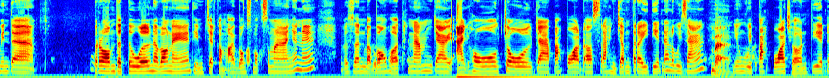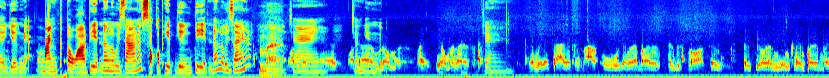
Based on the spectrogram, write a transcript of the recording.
មានតែ ព្រមទទួលណាបងណាធៀមចិត្តកុំឲ្យបងស្មុកស្មាញណាបើសិនបើបងប្រើថ្នាំចាអាចហូរចូលចាប៉ះពាល់ដល់ស្រះចិញ្ចឹមត្រីទៀតណាលោកវិសាយើងវាប៉ះពាល់ច្រើនទៀតហើយយើងអ្នកបាញ់ផ្ទាល់ទៀតណាលោកវិសាណាសុខភាពយើងទៀតណាលោកវិសាបាទចាអញ្ចឹងយើងខ្ញុំណាចាខ្ញុំមានការយកកណ្ដាលអូអញ្ចឹងបើទៅវាស្រកទៅទៅចូលដល់មានខេមពេលមិន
